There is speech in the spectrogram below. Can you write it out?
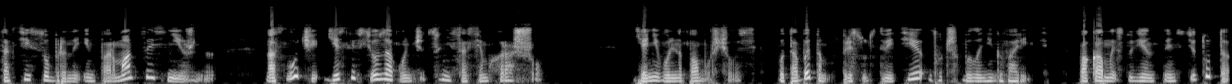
со всей собранной информацией Снежную, на случай, если все закончится не совсем хорошо. Я невольно поморщилась. Вот об этом в присутствии Те лучше было не говорить. Пока мы студенты института,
